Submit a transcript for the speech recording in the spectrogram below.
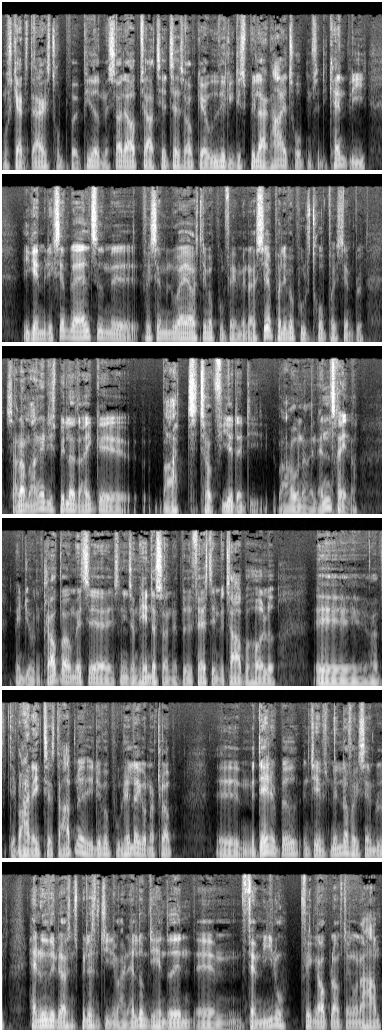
måske er den stærkeste truppe på papiret, men så er det op til Artetas opgave at udvikle de spillere, han har i truppen, så de kan blive. Igen, mit eksempel er altid med, for eksempel nu er jeg også Liverpool-fan, men når jeg ser på Liverpools trup for eksempel, så er der mange af de spillere, der ikke øh, var til top 4, da de var under en anden træner. Men Jürgen Klopp var jo med til, at sådan en som Henderson er blevet fast inventar på holdet. Øh, og det var han ikke til at starte med i Liverpool, heller ikke under Klopp. Øh, men det er jo blevet. En James Milner for eksempel. Han udviklede også en spiller som Gini Wijnaldum, de hentede ind. Øh, Firmino fik en opblomstring under ham.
